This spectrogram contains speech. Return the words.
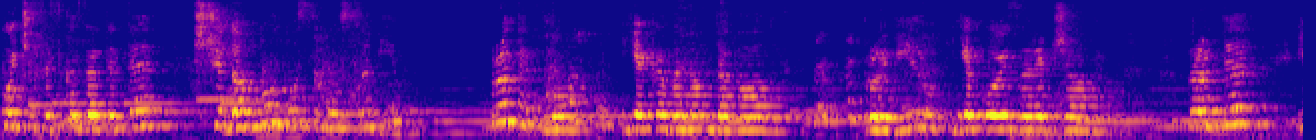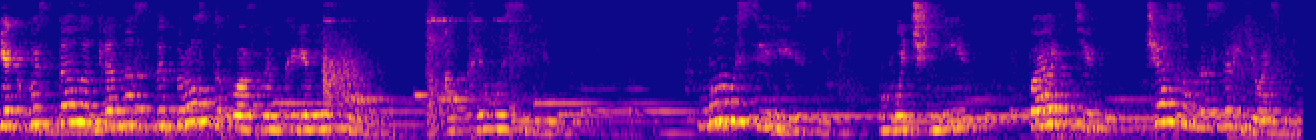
хочеться сказати те, що давно носимо в собі. Про тепло, яке ви нам давали, про віру, якою заряджали, про те, як ви стали для нас не просто класним керівником, а кимось рідним. Ми усі різні, гучні, вперті, часом несерйозні.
